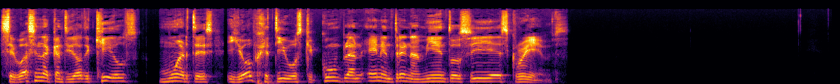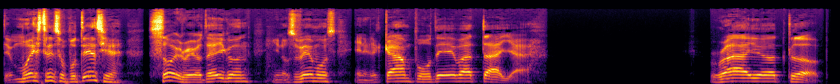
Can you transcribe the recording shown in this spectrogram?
se basa en la cantidad de kills, muertes y objetivos que cumplan en entrenamientos y scrims. Demuestren su potencia. Soy Riot Dagon y nos vemos en el campo de batalla. Riot Club.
